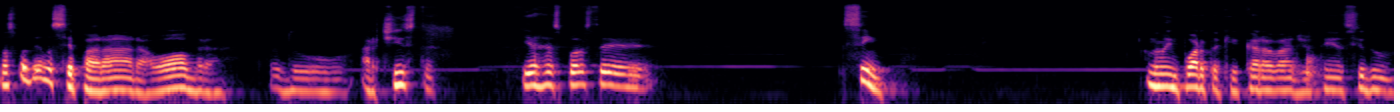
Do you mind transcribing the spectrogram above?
Nós podemos separar a obra do artista e a resposta é sim. Não importa que Caravaggio tenha sido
